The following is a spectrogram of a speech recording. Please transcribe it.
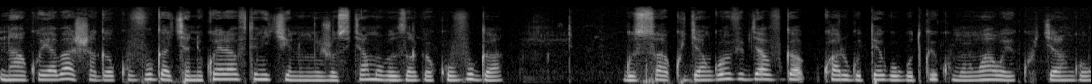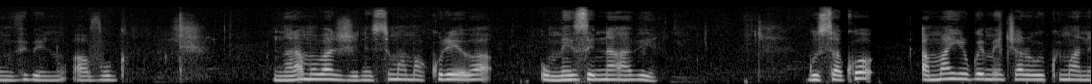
ntabwo yabashaga kuvuga cyane ko yari afite n'ikintu mu ijosi cyamubuzaga kuvuga gusa kugira ngo wumve ibyo avuga ko ari ugutega ugutwi ku munwa we kugira ngo wumve ibintu avuga. Naramubajije nisi mama kureba umeze nabi? Gusa ko amahirwe menshi ari uko imana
